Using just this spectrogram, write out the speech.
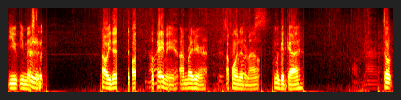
you, you missed didn't. it. Oh, he did? Oh, No, pay me. didn't. I'm right here. Yeah, I pointed him out. I'm a good guy. Oh. Don't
